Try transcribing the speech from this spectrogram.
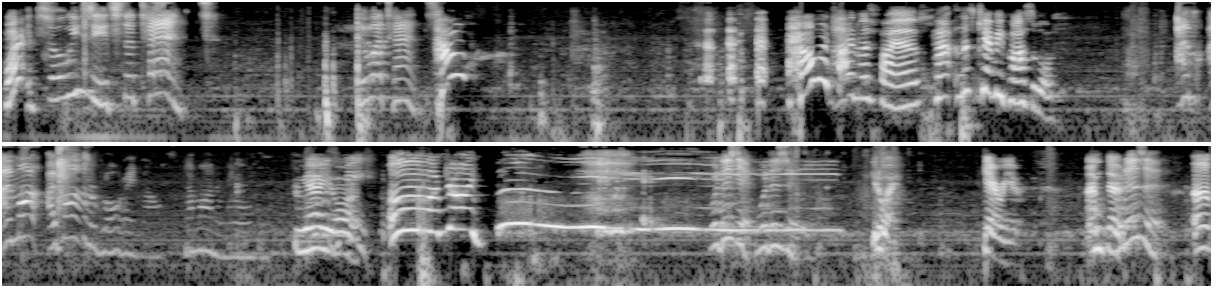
what? It's so easy. It's the tent. Do a tent. How? Uh, uh, uh, how this fires? How, this can't be possible. I'm I'm on I'm on a roll right now. I'm on a roll. Yeah, you are. me. Oh, I'm trying. What is it? What is it? Get away. There we are. I'm What dead. is it? Uh,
